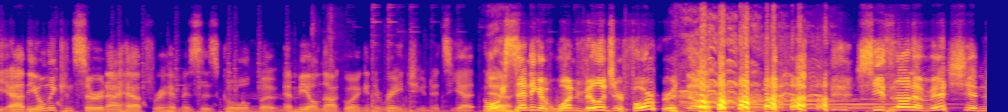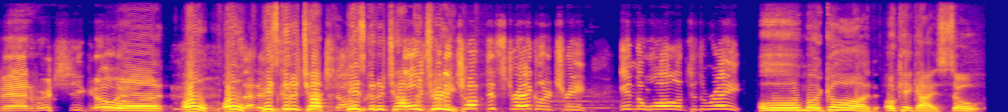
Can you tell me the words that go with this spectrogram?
Yeah, the only concern I have for him is his gold, but MBL not going into range units yet. Oh, he's sending a one villager forward though. She's on a mission, man. Where's she going? What? Oh, oh, he's gonna chop. workshop? He's gonna chop oh, the he's gonna chop the straggler tree in the wall up to the right. Oh my god. Okay, guys, so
